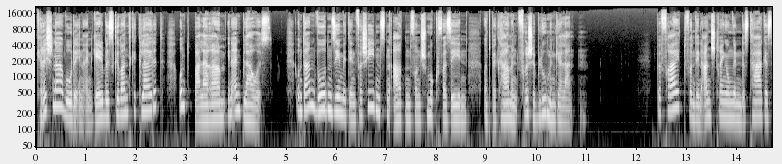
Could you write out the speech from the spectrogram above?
Krishna wurde in ein gelbes Gewand gekleidet und Balaram in ein blaues. Und dann wurden sie mit den verschiedensten Arten von Schmuck versehen und bekamen frische Blumengirlanden. Befreit von den Anstrengungen des Tages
